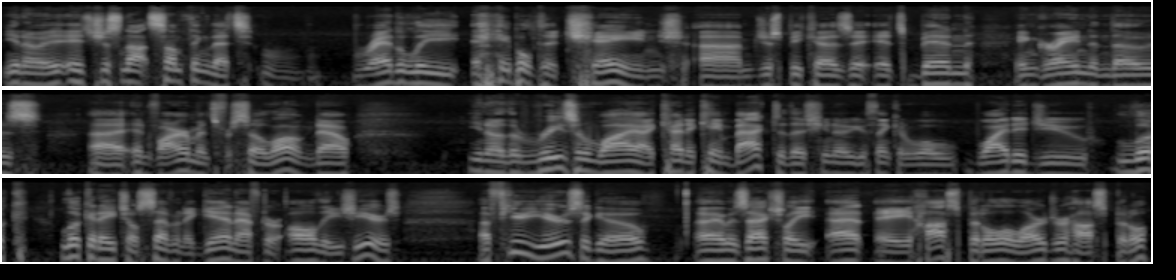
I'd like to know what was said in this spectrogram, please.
you know, it's just not something that's readily able to change um, just because it, has been ingrained in those uh, environments for so long. Now, you know the reason why I kind of came back to this. You know, you're thinking, well, why did you look look at HL7 again after all these years? A few years ago, I was actually at a hospital, a larger hospital,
